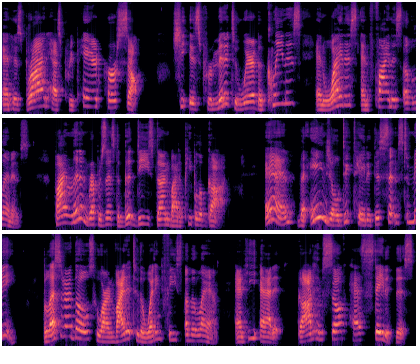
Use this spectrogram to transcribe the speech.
and his bride has prepared herself she is permitted to wear the cleanest and whitest and finest of linens. Fine linen represents the good deeds done by the people of God. And the angel dictated this sentence to me Blessed are those who are invited to the wedding feast of the Lamb. And he added, God himself has stated this.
